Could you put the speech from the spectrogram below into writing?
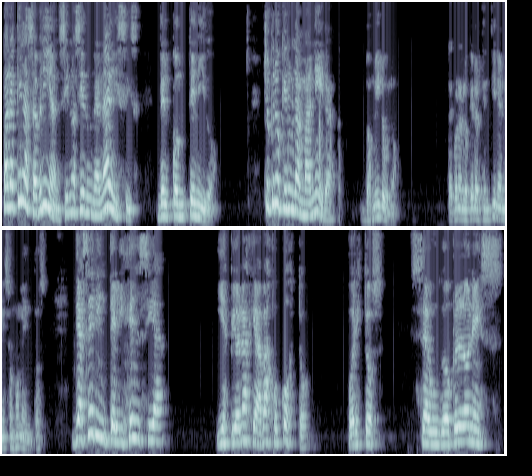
¿Para qué las abrían si no hacían un análisis del contenido? Yo creo que era una manera, 2001, ¿recuerdan lo que era Argentina en esos momentos? De hacer inteligencia y espionaje a bajo costo por estos pseudoclones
